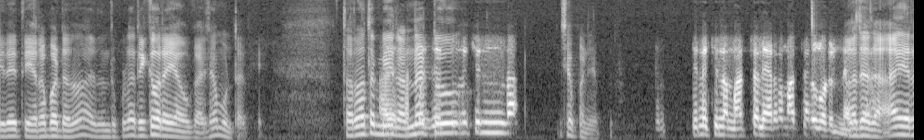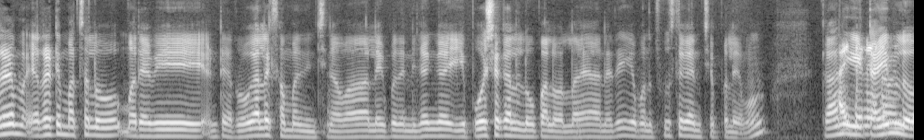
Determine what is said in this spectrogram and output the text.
ఏదైతే ఎర్రబడ్డదో అదంతా కూడా రికవర్ అయ్యే అవకాశం ఉంటుంది. తర్వాత మీరు అన్నట్టు చెప్పండి చెప్పండి. చిన్న చిన్న మచ్చలు ఎర్ర మచ్చలు కూడా ఉన్నాయి. అదే ఆ ఎర్ర ఎర్రటి మచ్చలు మరి అవి అంటే రోగాలకు సంబంధించినవా లేకపోతే నిజంగా ఈ పోషకాల లోపాల వల్ల అనేది మనం చూస్తే కానీ చెప్పలేము. కానీ ఈ టైంలో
